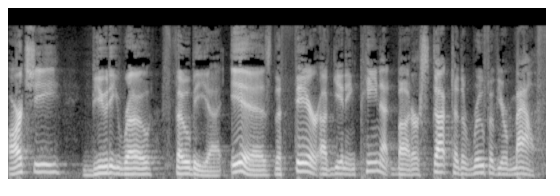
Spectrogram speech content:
Archie beauty row phobia is the fear of getting peanut butter stuck to the roof of your mouth.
